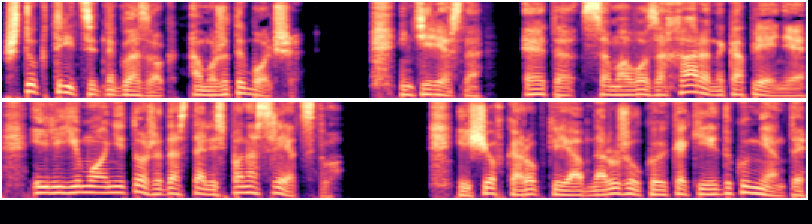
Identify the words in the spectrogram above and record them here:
штук тридцать на глазок, а может и больше. Интересно, это самого Захара накопление, или ему они тоже достались по наследству? Еще в коробке я обнаружил кое-какие документы,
